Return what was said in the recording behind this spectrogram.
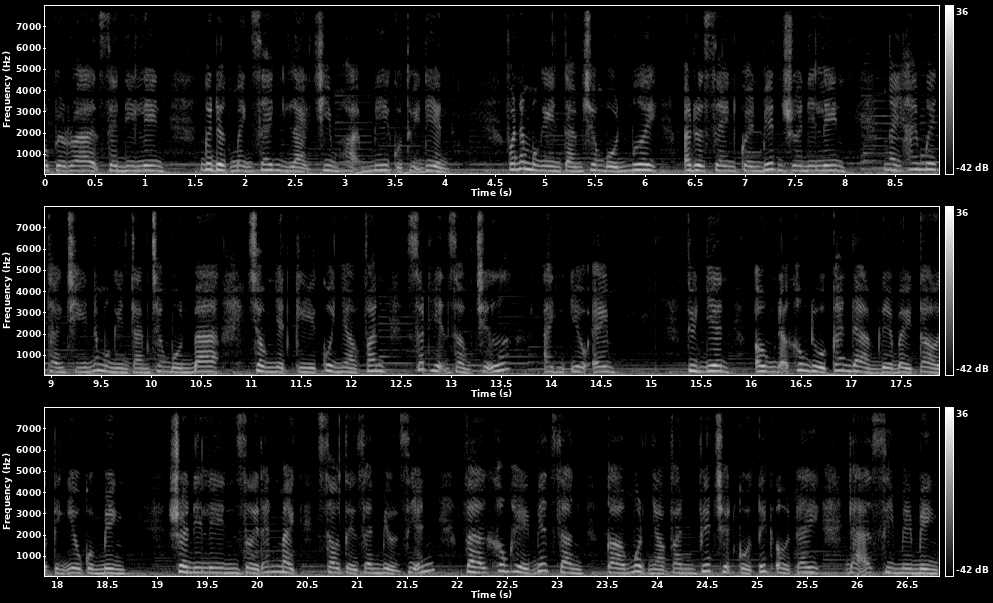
opera Sandy Lin, người được mệnh danh là chim họa mi của Thụy Điển. Vào năm 1840, Andersen quen biết Jenny Lin. Ngày 20 tháng 9 năm 1843, trong nhật ký của nhà văn xuất hiện dòng chữ Anh yêu em. Tuy nhiên, ông đã không đủ can đảm để bày tỏ tình yêu của mình. Jenny Lin rời Đan Mạch sau thời gian biểu diễn và không hề biết rằng có một nhà văn viết truyện cổ tích ở đây đã si mê mình.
